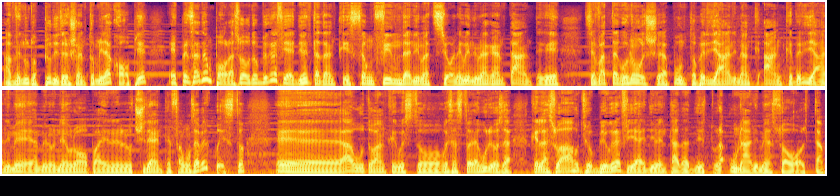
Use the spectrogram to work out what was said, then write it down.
ha venduto più di 300.000 copie e pensate un po', la sua autobiografia è diventata anch'essa un film d'animazione, quindi una cantante che si è fatta conoscere appunto per gli anime, anche, per gli anime, almeno in Europa e nell'Occidente è famosa per questo, eh, ha avuto anche questo, questa storia curiosa che la sua autobiografia è diventata addirittura unanime a sua volta.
